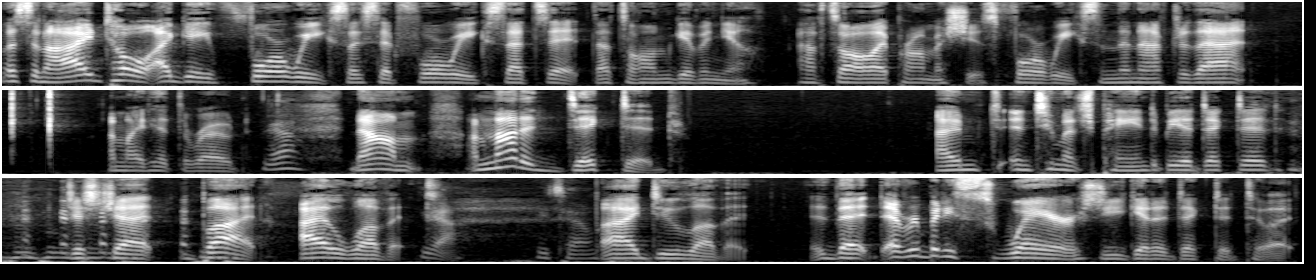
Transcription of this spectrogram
Listen, I told I gave four weeks. I said four weeks. That's it. That's all I'm giving you. That's all I promise you is four weeks. And then after that, I might hit the road. Yeah. Now I'm I'm not addicted. I'm in too much pain to be addicted just yet, but I love it. Yeah. Me too. I do love it. That everybody swears you get addicted to it.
